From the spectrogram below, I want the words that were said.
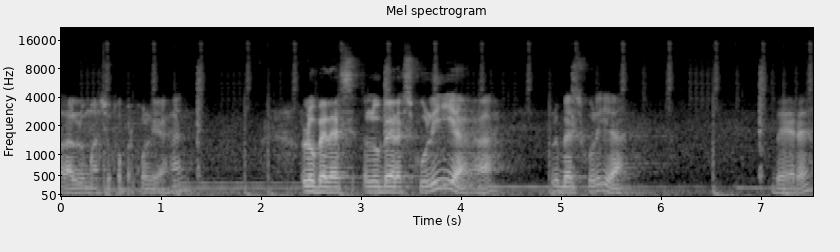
lalu masuk ke perkuliahan. Lu beres lu beres kuliah lu beres kuliah. Beres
